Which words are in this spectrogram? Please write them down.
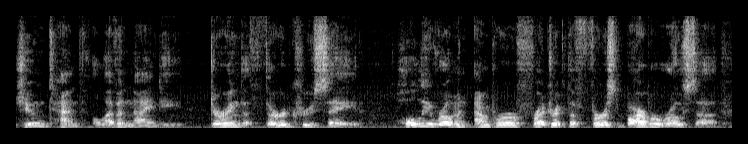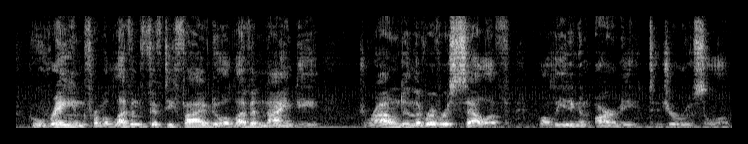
June 10, 1190, during the Third Crusade, Holy Roman Emperor Frederick I Barbarossa, who reigned from 1155 to 1190, drowned in the river Saleph while leading an army to Jerusalem.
